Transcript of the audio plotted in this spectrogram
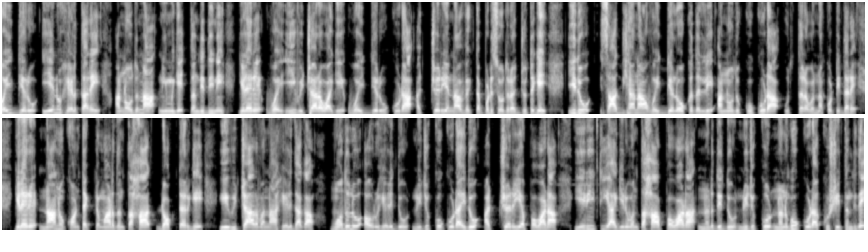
ವೈದ್ಯರು ಏನು ಹೇಳ್ತಾರೆ ಅನ್ನೋದನ್ನು ನಿಮಗೆ ತಂದಿದ್ದೀನಿ. ಗೆಳೆಯರೆ, ವೈ, ಈ ವಿಚಾರವಾಗಿ ವೈದ್ಯರು ಕೂಡ ಅಚ್ಚರಿಯನ್ನು ವ್ಯಕ್ತಪಡಿಸೋದರ ಜೊತೆಗೆ ಇದು ಸಾಧ್ಯನ ವೈದ್ಯ ಲೋಕದಲ್ಲಿ ಅನ್ನೋದಕ್ಕೂ ಕೂಡ ಉತ್ತರವನ್ನು ಕೊಟ್ಟಿದ್ದಾರೆ. ಗೆಳೆಯರೆ, ನಾನು ಕಾಂಟ್ಯಾಕ್ಟ್ ಮಾಡಿದಂತಹ ಡಾಕ್ಟರ್ಗೆ ಈ ವಿಚಾರವನ್ನು ಹೇಳಿದಾಗ ಮೊದಲು ಅವರು ಹೇಳಿದ್ದು ನಿಜಕ್ಕೂ ಕೂಡ ಇದು ಅಚ್ಚರಿಯ ಪವಾಡ. ಈ ರೀತಿಯಾಗಿರುವಂತಹ ಪವಾಡ ನಡೆದಿದ್ದು ನಿಜಕ್ಕೂ ನನಗೂ ಕೂಡ ಖುಷಿ ತಂದಿದೆ.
